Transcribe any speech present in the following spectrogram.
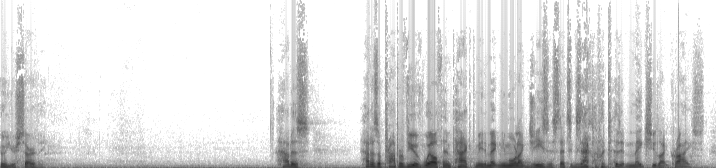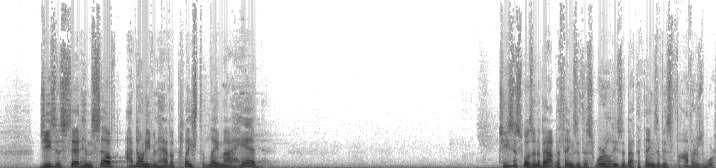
who you're serving. How does, how does a proper view of wealth impact me to make me more like Jesus? That's exactly what it does. It makes you like Christ. Jesus said himself, I don't even have a place to lay my head. Jesus wasn't about the things of this world, he's about the things of his Father's world.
